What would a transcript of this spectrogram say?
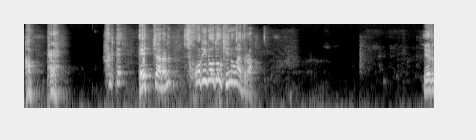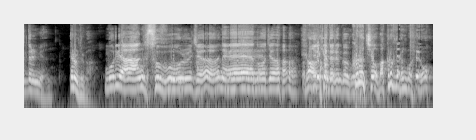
앞에. 할 때 애자라는 소리로도 기능하더라. 예를 들면 예를 들어. 무량수불 전에 노저 이렇게 되는 거고. 그렇죠. 막 그렇게 되는 거예요.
